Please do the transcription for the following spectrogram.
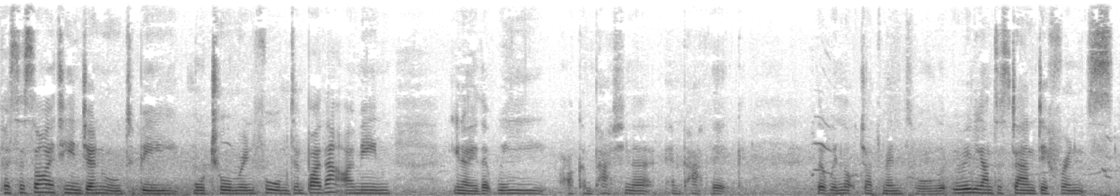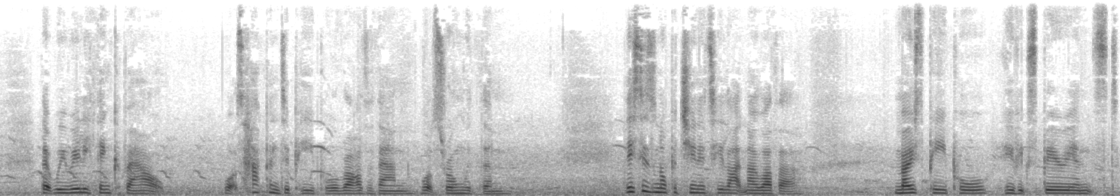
for society in general to be more trauma informed. And by that I mean, you know, that we are compassionate, empathic, that we're not judgmental, that we really understand difference, that we really think about what's happened to people rather than what's wrong with them. This is an opportunity like no other. Most people who've experienced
